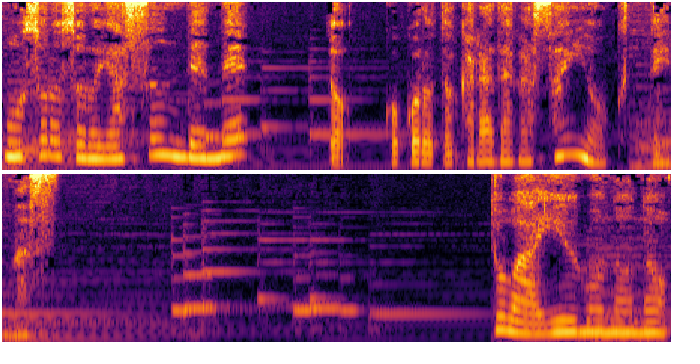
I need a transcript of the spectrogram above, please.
もうそろそろ休んでね。と心と体がサインを送っています。とは言うものの、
